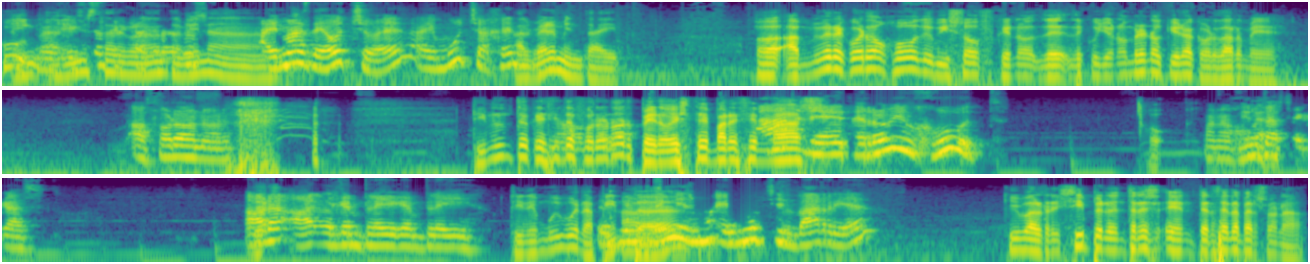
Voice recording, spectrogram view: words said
Mí me está recordando también a, Hay más de ocho, ¿eh? Hay mucha gente. al Vermintide. Ah, a mí me recuerda a un juego de Ubisoft que no, de, de cuyo nombre no quiero acordarme. A For Honor. Tiene un toquecito No, For pero- Honor, pero este parece Ah, más. de, de Robin Hood. Oh, Bueno, a secas. Ahora, el gameplay, el gameplay. Tiene muy buena El pinta, gameplay ¿eh? es, muy- es muy chill barry, ¿eh? Sí, pero en, tres, en tercera persona.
